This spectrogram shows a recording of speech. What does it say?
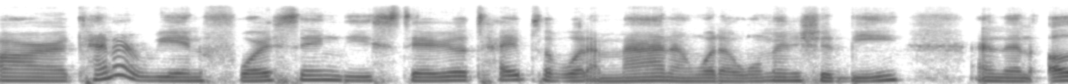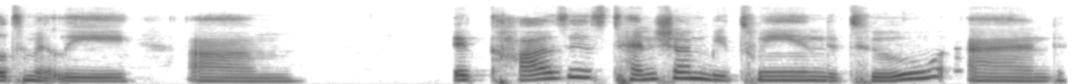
are kind of reinforcing these stereotypes of what a man and what a woman should be. And then ultimately, um, it causes tension between the two. And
